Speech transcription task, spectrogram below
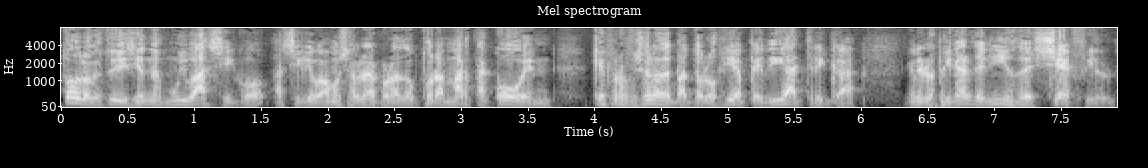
Todo lo que estoy diciendo es muy básico, así que vamos a hablar con la doctora Marta Cohen, que es profesora de patología pediátrica en el Hospital de Niños de Sheffield,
